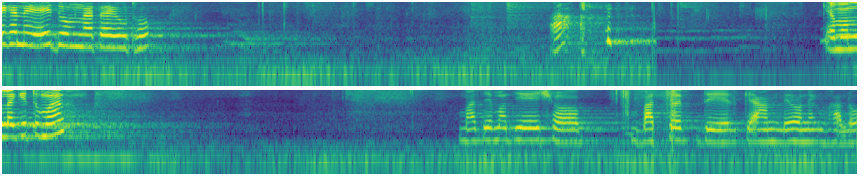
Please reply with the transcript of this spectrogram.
এখানে এই দোলনাটায় ওঠো আ? কেমন লাগে তোমার? মাঝে মাঝে সব বাচ্চাদেরকে আনলে অনেক ভালো।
